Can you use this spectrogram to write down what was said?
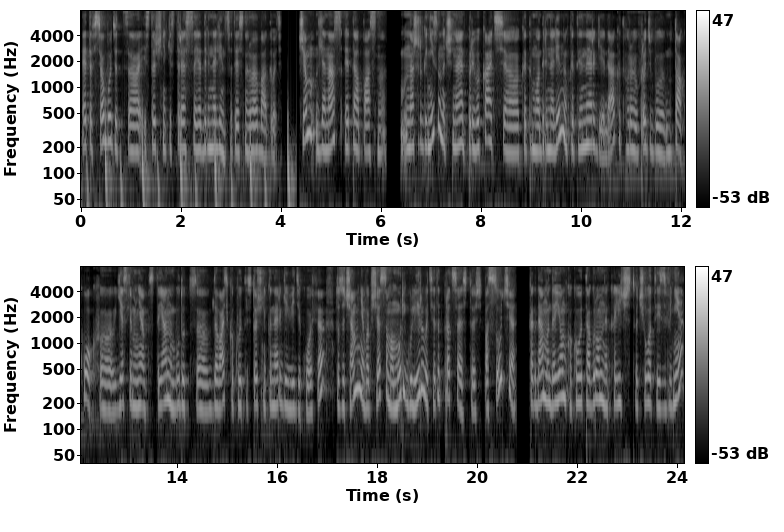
Это все будет э, источники стресса и адреналин, соответственно, вырабатывать. Чем для нас это опасно? наш организм начинает привыкать э, к этому адреналину, к этой энергии, да, которую вроде бы, ну так, ок, э, если мне постоянно будут давать какой-то источник энергии в виде кофе, то зачем мне вообще самому регулировать этот процесс? То есть, по сути, когда мы даем какое-то огромное количество чего-то извне,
